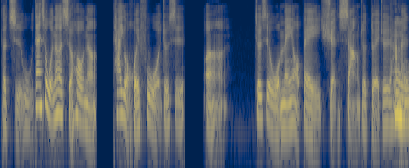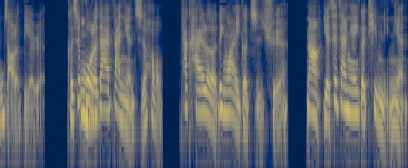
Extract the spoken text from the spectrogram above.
的职务。但是我那个时候呢，他有回复我，就是呃，就是我没有被选上，就对，就是他们找了别人。可是过了大概半年之后，他开了另外一个职缺。那也是在那一个 team 里面，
